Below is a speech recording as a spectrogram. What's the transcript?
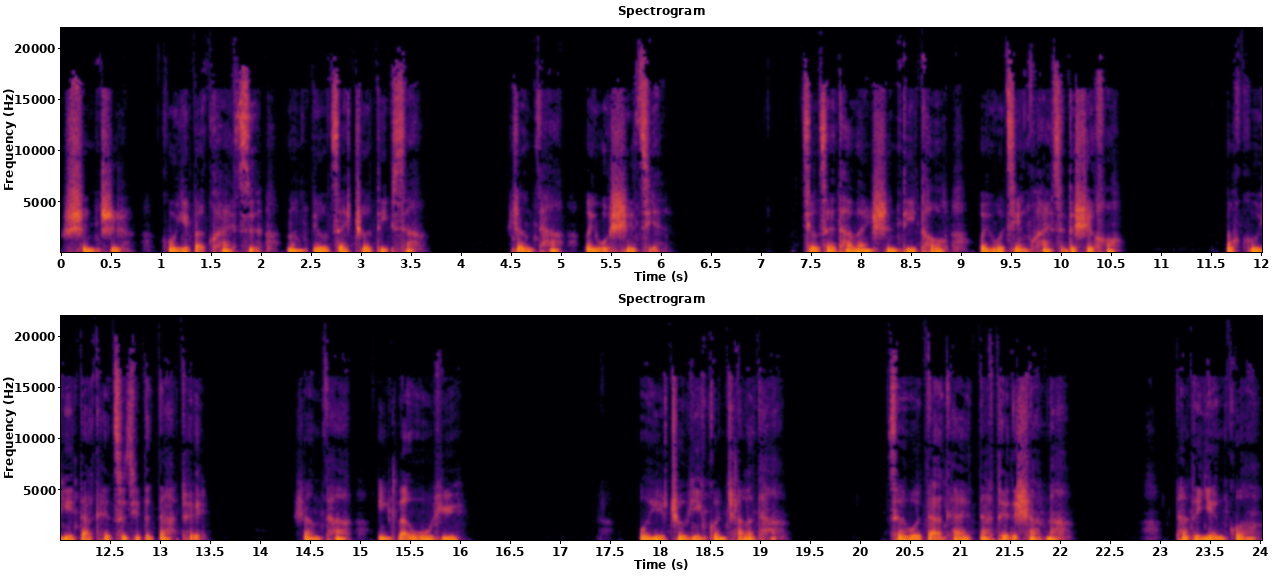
甚至故意把筷子弄丢在桌底下，让他为我拾捡。就在他弯身低头为我捡筷子的时候，我故意打开自己的大腿，让他一览无余。我也注意观察了他。在我打开大腿的刹那，他的眼光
